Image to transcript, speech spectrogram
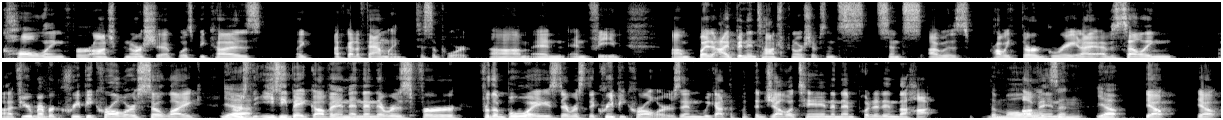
calling for entrepreneurship was because like I've got a family to support um, and and feed. Um, but I've been into entrepreneurship since since I was probably third grade. I, I was selling, uh, if you remember, creepy crawlers. So like yeah. there was the easy bake oven, and then there was for for the boys there was the creepy crawlers and we got to put the gelatin and then put it in the hot the molds oven. and yep. Yep yep.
